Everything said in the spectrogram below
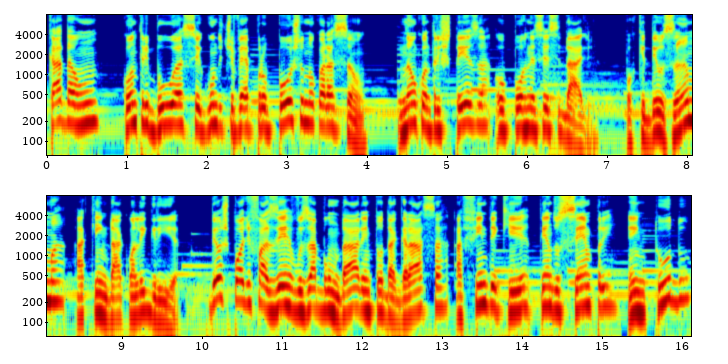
Cada um contribua segundo tiver proposto no coração, não com tristeza ou por necessidade, porque Deus ama a quem dá com alegria. Deus pode fazer-vos abundar em toda graça, a fim de que, tendo sempre, em tudo,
